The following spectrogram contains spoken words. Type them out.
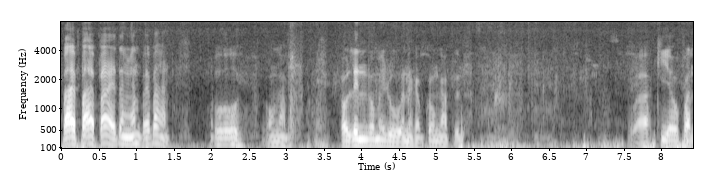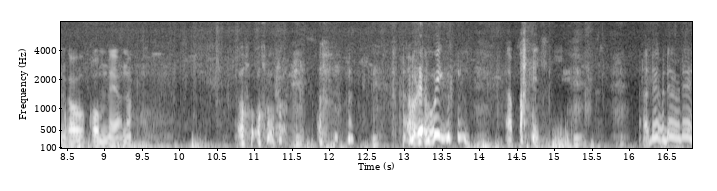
ไปไปไปตั้งงั้นไปบ้าน โอ้ยก็งับ เขาเล่นก็ไม่รู้นะครับก็งับเลยว่าเคี้ยวฟันเขาคมแล้วเนาะโอ้โห เอาเร็ววิ่งวิ่งเอาไปเอาเร็วเร็วเร็ว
